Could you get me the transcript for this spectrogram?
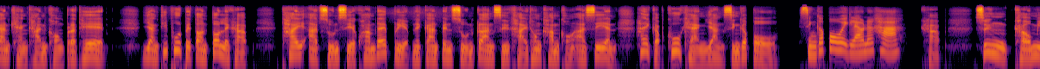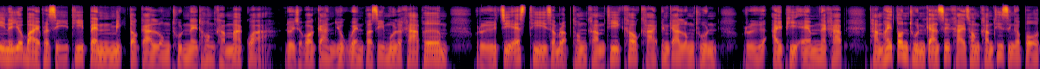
การแข่งขันของประเทศ อย่างที่พูดไปตอนต้นเลยครับ ไทยอาจสูญเสียความได้เปรียบในการเป็นศูนย์กลางซื้อขายทองคำของอาเซียน ให้กับคู่แข่งอย่างสิงคโปร์สิงคโปร์อีกแล้วนะคะครับ ซึ่งเขามีนโยบายภาษีที่เป็นมิกต่อการลงทุนในทองคำมากกว่าโดยเฉพาะการยกเว้นภาษีมูลค่าเพิ่ม หรือ GST สำหรับทองคำที่เข้าขายเป็นการลงทุน หรือ IPM นะครับทำให้ต้นทุนการซื้อขายทองคำที่สิงคโปร์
